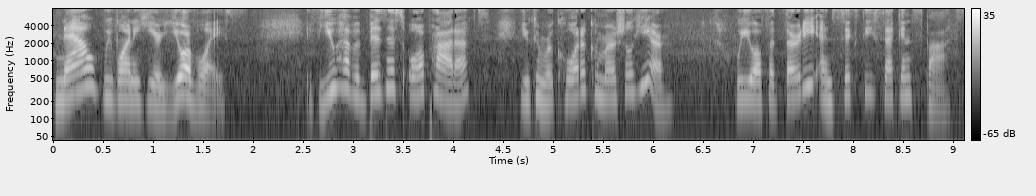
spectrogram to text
Now we want to hear your voice. If you have a business or product, you can record a commercial here. We offer 30 and 60 second spots.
